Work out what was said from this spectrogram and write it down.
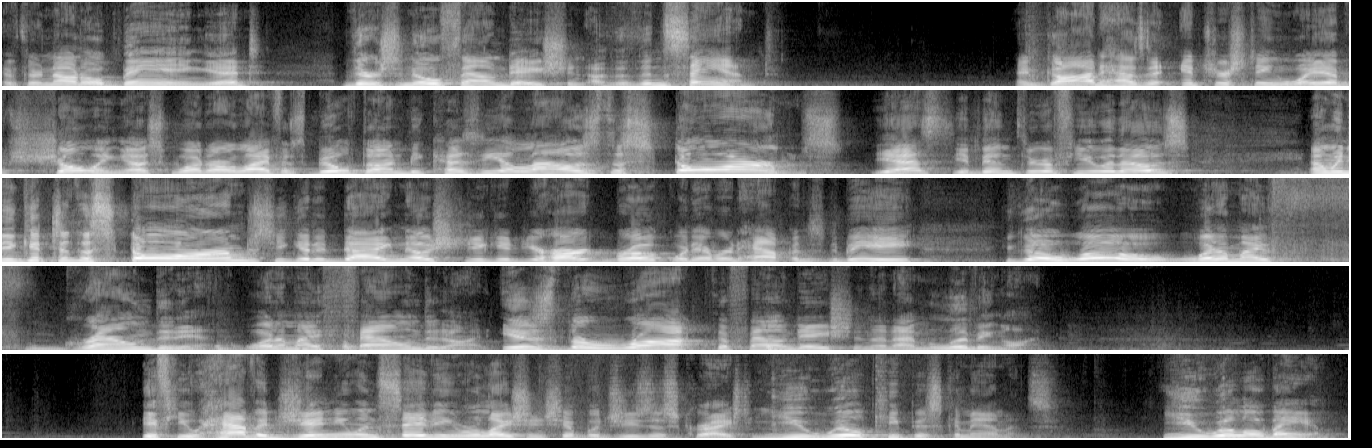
if they're not obeying it, there's no foundation other than sand. And God has an interesting way of showing us what our life is built on because He allows the storms. Yes, you've been through a few of those. And when you get to the storms, you get a diagnosis, you get your heart broke, whatever it happens to be, you go, Whoa, what am I f- grounded in? What am I founded on? Is the rock the foundation that I'm living on? If you have a genuine saving relationship with Jesus Christ, you will keep His commandments, you will obey Him.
